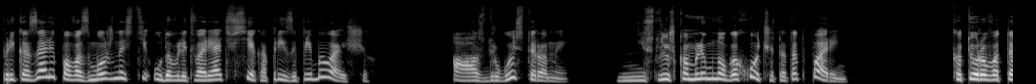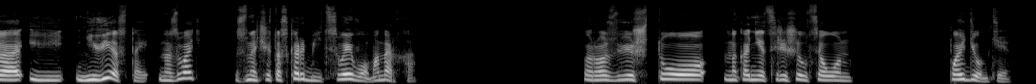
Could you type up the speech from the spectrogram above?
приказали по возможности удовлетворять все капризы прибывающих, а с другой стороны, не слишком ли много хочет этот парень? которого-то и невестой назвать, значит оскорбить своего монарха. «Разве что...» — наконец решился он. «Пойдемте,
